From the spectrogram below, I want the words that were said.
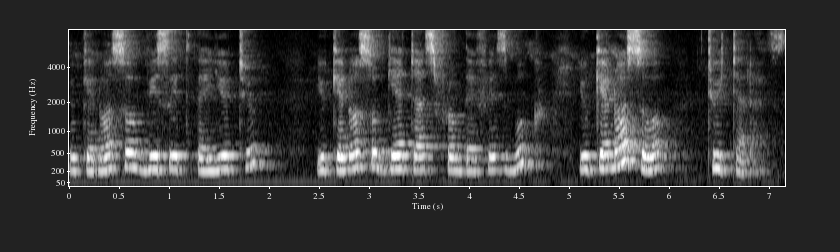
You can also visit the YouTube. You can also get us from the Facebook. You can also Twitter us.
